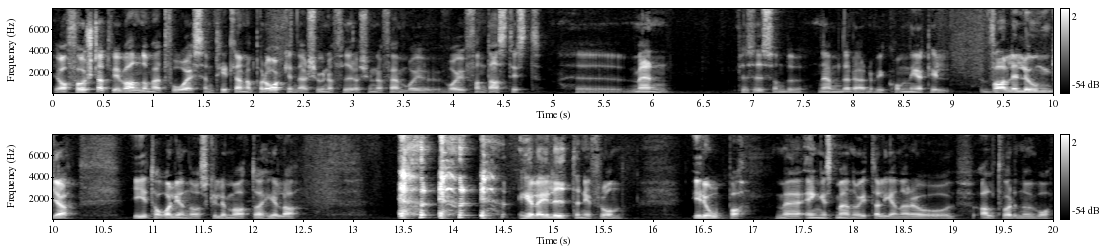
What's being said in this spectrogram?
ja först att vi vann de här två SM-titlarna på raken där 2004-2005 var ju, var ju fantastiskt. Eh, men precis som du nämnde där, när vi kom ner till Vallelunga i Italien och skulle möta hela, hela eliten ifrån Europa med engelsmän och italienare och allt vad det nu var.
